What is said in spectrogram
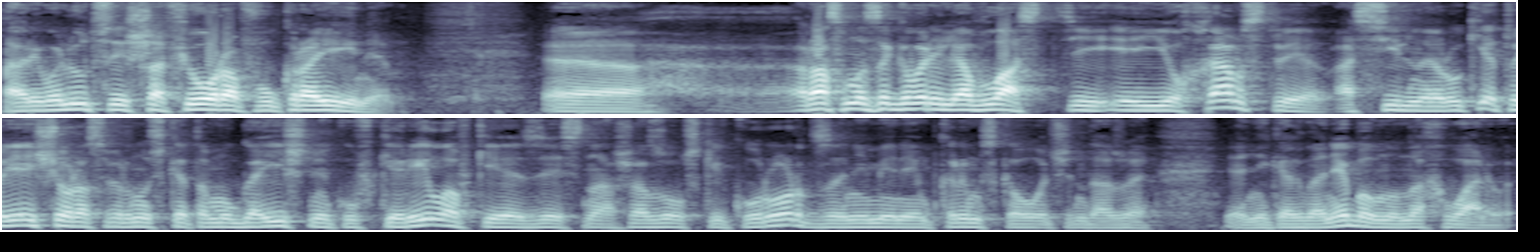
о революции шоферов в Украине. Э, раз мы заговорили о власти и ее хамстве, о сильной руке, то я еще раз вернусь к этому гаишнику в Кирилловке. Здесь наш Азовский курорт, за неимением Крымского очень даже я никогда не был, но нахваливаю.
